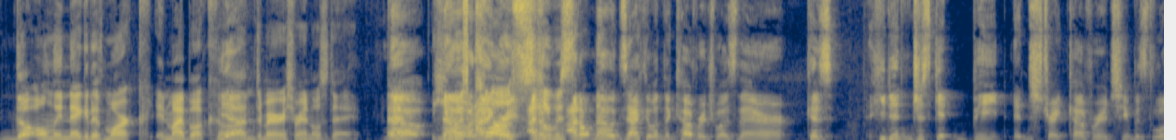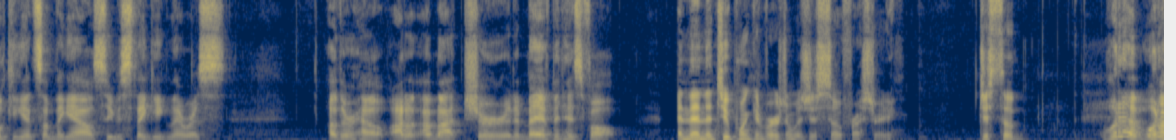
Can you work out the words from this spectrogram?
the only negative mark in my book Yeah. on Damarious Randall's day. no, And he no, was and I close. I, don't, he was I don't know exactly what the coverage was there because he didn't just get beat in straight coverage. He was looking at something else. He was thinking there was other help. I don't. I'm not sure, and it may have been his fault. and then the two point conversion was just so frustrating. Just so What a what a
